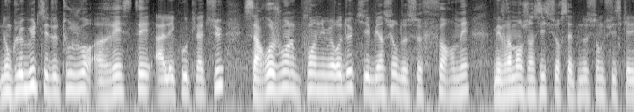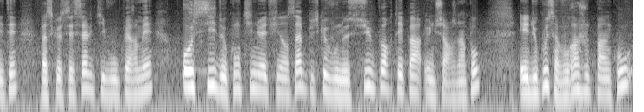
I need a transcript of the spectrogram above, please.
Donc le but, c'est de toujours rester à l'écoute là-dessus. Ça rejoint le point numéro 2 qui est bien sûr de se former, mais vraiment j'insiste sur cette notion de fiscalité parce que c'est celle qui vous permet aussi de continuer à être finançable puisque vous ne supportez pas une charge d'impôt et du coup ça ne vous rajoute pas un coût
